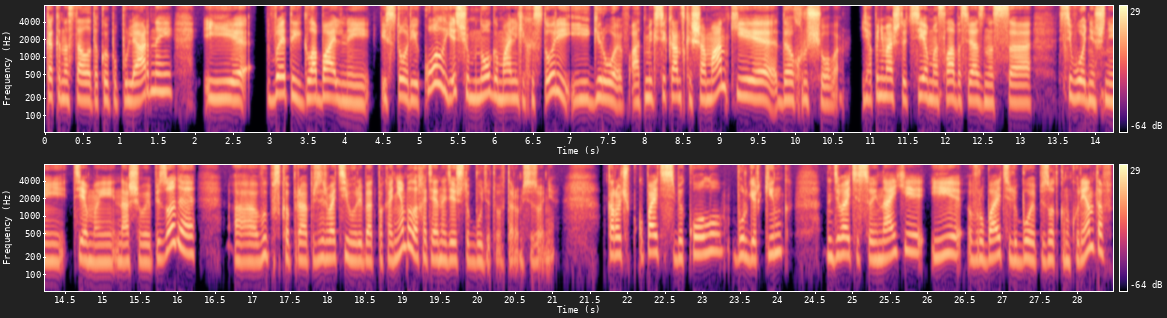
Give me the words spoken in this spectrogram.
как она стала такой популярной, и в этой глобальной истории колы есть еще много маленьких историй и героев. От мексиканской шаманки до Хрущева. Я понимаю, что тема слабо связана с э, сегодняшней темой нашего эпизода. А, выпуска про презервативы у ребят пока не было, хотя я надеюсь, что будет во втором сезоне. Короче, покупайте себе колу, Бургер Кинг, надевайте свои найки и врубайте любой эпизод конкурентов.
